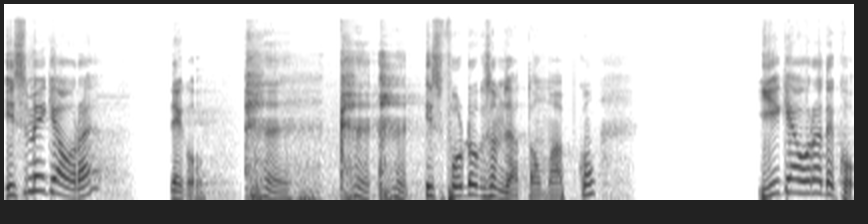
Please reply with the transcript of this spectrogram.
इसमें क्या हो रहा है? देखो, इस फ़ोटो को समझाता हूँ मैं आपको। ये क्या हो रहा है देखो,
